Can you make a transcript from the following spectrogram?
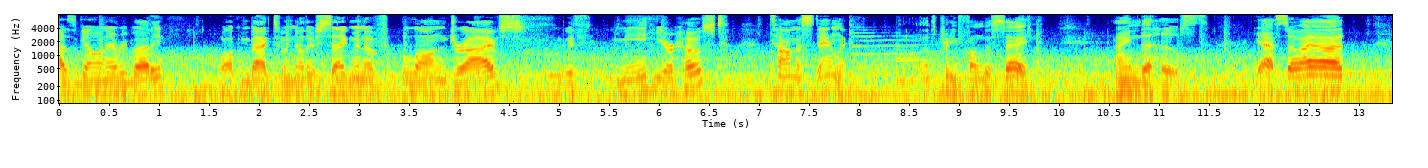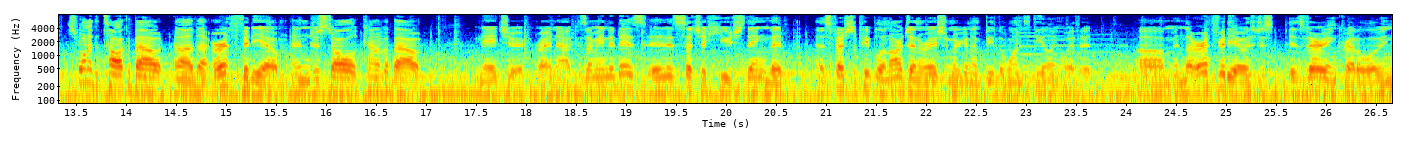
How's it going, everybody? Welcome back to another segment of Long Drives with me, your host, Thomas Stanley. That's pretty fun to say. I'm the host. Yeah, so I uh, just wanted to talk about uh, the Earth video and just all kind of about nature right now because I mean it is it is such a huge thing that especially people in our generation are going to be the ones dealing with it. Um, and the Earth video is just is very incredible. I mean,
